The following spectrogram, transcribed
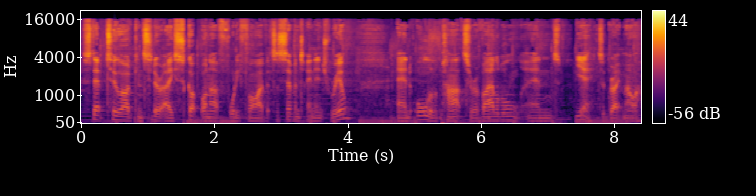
Step 2 I'd consider a Scott Bonnar 45. It's a 17 inch reel and all of the parts are available and yeah, it's a great mower.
